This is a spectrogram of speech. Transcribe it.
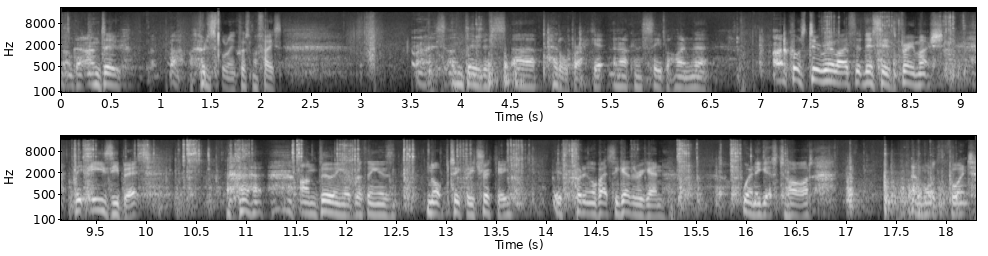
I'm going to undo. Oh, my hood is falling across my face. Right, let's undo this uh, pedal bracket, and I can see behind there. I of course do realise that this is very much the easy bit. Undoing everything is not particularly tricky. It's putting it all back together again when it gets too hard. And what's the point?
